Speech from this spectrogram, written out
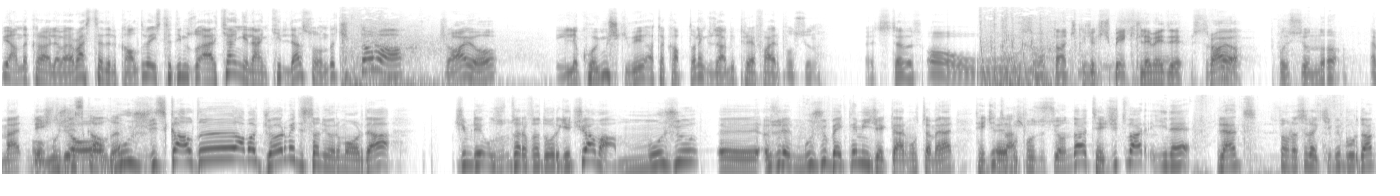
Bir anda Cryo ile beraber Stealer kaldı ve istediğimiz o erken gelen killer sonunda çıktı ama Cryo elle koymuş gibi Ata Kaptan'a güzel bir prefire pozisyonu. Evet Stellar. Oo, smoke'tan çıkacak hiç beklemedi. Cryo pozisyonunu hemen Muj değiştiriyor. risk aldı. Muj risk aldı ama görmedi sanıyorum orada. Şimdi uzun tarafına doğru geçiyor ama Muj'u, e, özür dilerim Muj'u beklemeyecekler muhtemelen. Tecit e, var. bu pozisyonda. Tecrit var. Yine plant sonrası rakibi buradan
